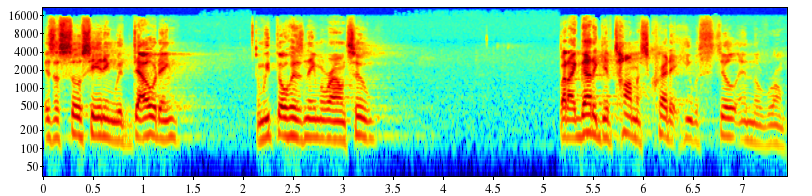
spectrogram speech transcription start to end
is associating with doubting, and we throw his name around too. But I got to give Thomas credit, he was still in the room.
